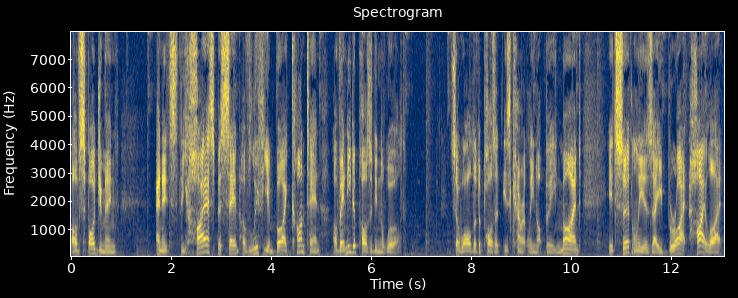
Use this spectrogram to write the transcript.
of spodumene, and it's the highest percent of lithium by content of any deposit in the world. So while the deposit is currently not being mined, it certainly is a bright highlight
